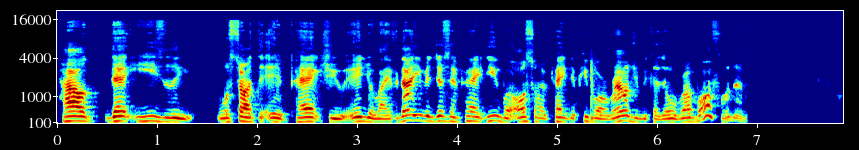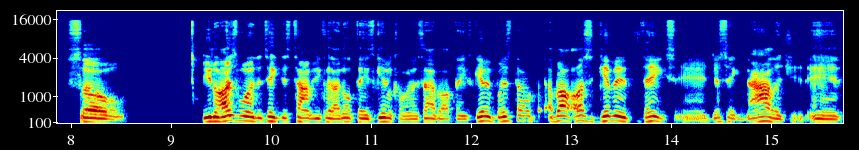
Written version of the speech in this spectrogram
how that easily will start to impact you in your life. Not even just impact you, but also impact the people around you because it will rub off on them. So, you know, I just wanted to take this time because I know Thanksgiving coming. It's not about Thanksgiving, but it's about us giving thanks and just acknowledging and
